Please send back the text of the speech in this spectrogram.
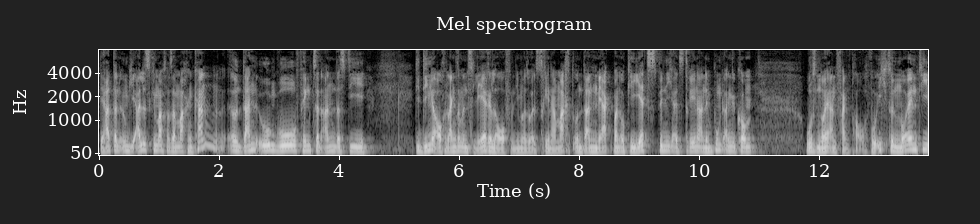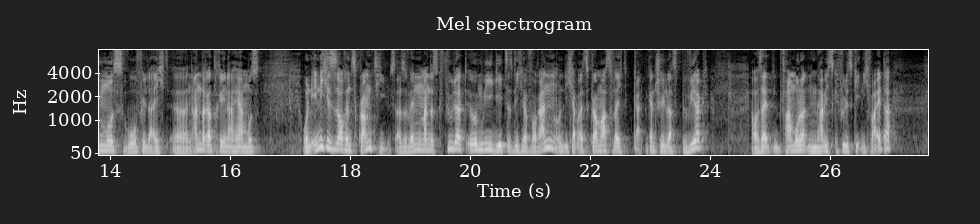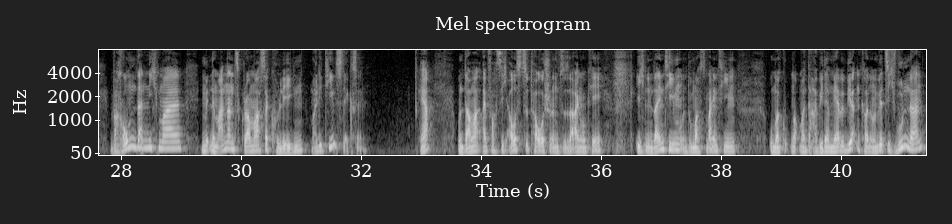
Der hat dann irgendwie alles gemacht, was er machen kann. Und dann irgendwo fängt es dann an, dass die, die Dinge auch langsam ins Leere laufen, die man so als Trainer macht. Und dann merkt man, okay, jetzt bin ich als Trainer an dem Punkt angekommen, wo es einen Neuanfang braucht. Wo ich zu einem neuen Team muss, wo vielleicht äh, ein anderer Trainer her muss. Und ähnlich ist es auch in Scrum-Teams. Also wenn man das Gefühl hat, irgendwie geht es jetzt nicht mehr voran und ich habe als Scrum Master vielleicht ganz schön was bewirkt, aber seit ein paar Monaten habe ich das Gefühl, es geht nicht weiter. Warum dann nicht mal mit einem anderen Scrum Master Kollegen mal die Teams wechseln? Ja? Und da mal einfach sich auszutauschen und zu sagen, okay, ich nehme dein Team und du machst mein Team und mal gucken, ob man da wieder mehr bewirken kann. Und man wird sich wundern,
